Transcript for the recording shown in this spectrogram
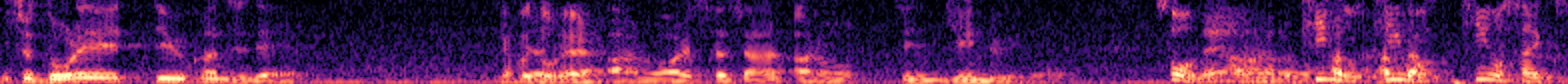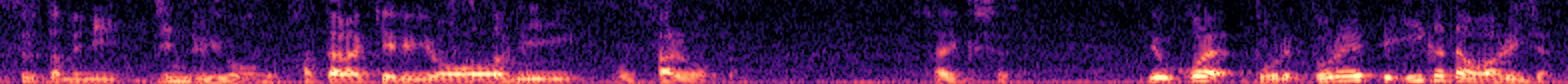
一応奴隷っていう感じで。やっぱりどれあのあれしたじゃないあの人人類を。そうね。あの金のは金をは金を採掘するために人類を働けるようにこの猿をさ細工したじゃん。でもこれ奴隷奴隷って言い方は悪いじゃんね。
